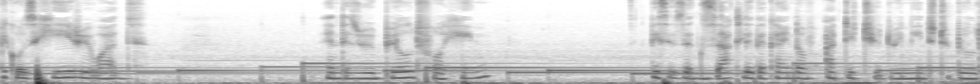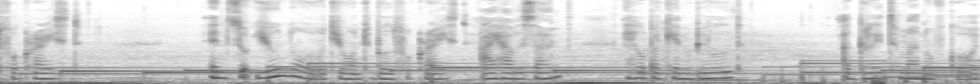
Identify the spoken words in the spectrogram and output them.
because He rewards. And as we build for Him, this is exactly the kind of attitude we need to build for Christ. And so you know what you want to build for Christ. I have a son. I hope I can build a great man of God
